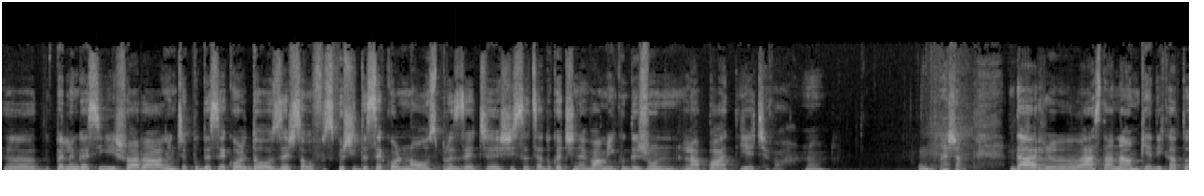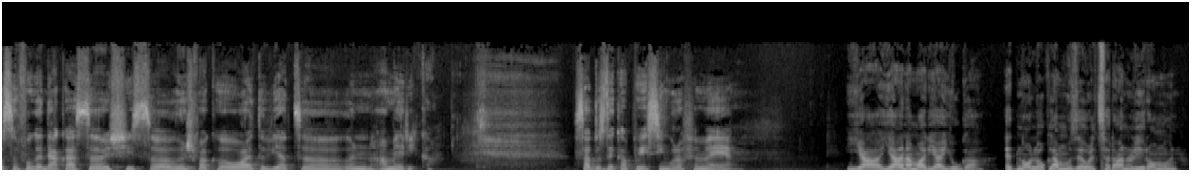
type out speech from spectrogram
uh, pe lângă Sighișoara, început de secol 20 sau sfârșit de secol 19 și să-ți aducă cineva micul dejun la pat, e ceva, nu? Așa. Dar uh, asta n-a împiedicat-o să fugă de acasă și să își facă o altă viață în America. S-a dus de capul ei singură femeie. Ea e Ana Maria Iuga, etnolog la Muzeul Țăranului Român.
